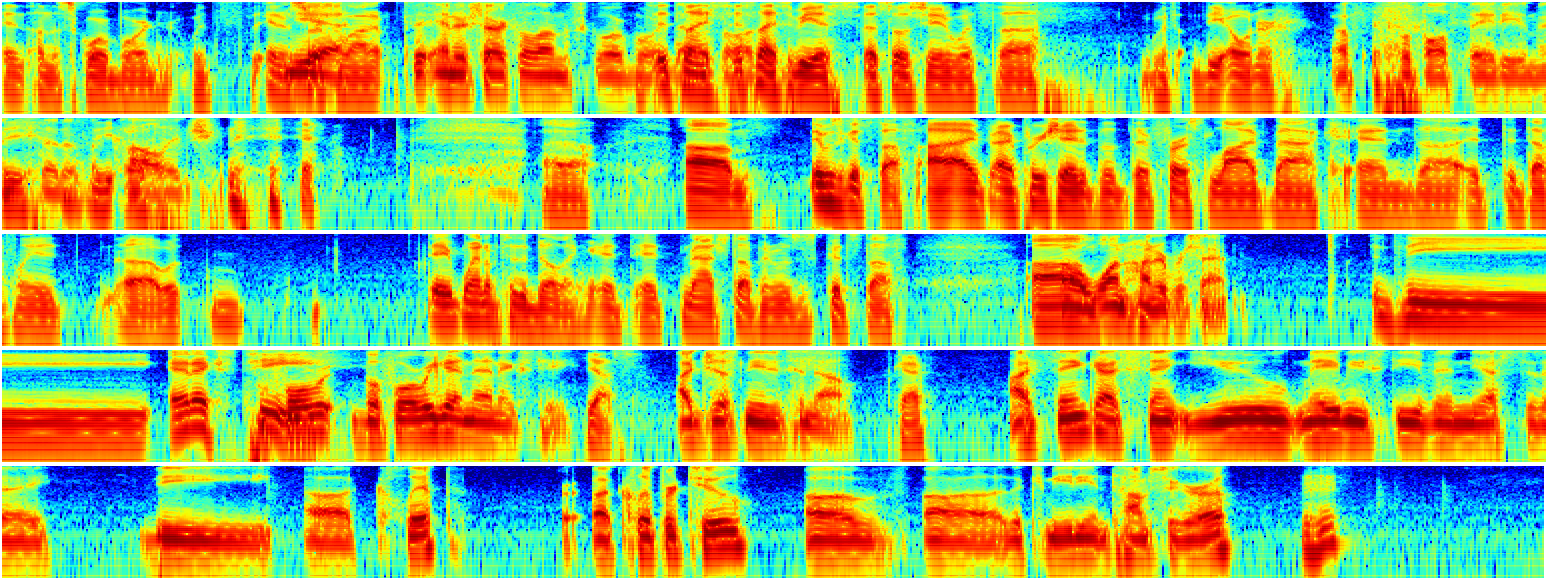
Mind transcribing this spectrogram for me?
in, on the scoreboard with the inner circle on it. the inner circle on the scoreboard. It's That nice. was It's nice to be as, associated with uh with the owner. A football stadium instead of the- a college. Um, it was good stuff. I, I I appreciated the, the first live back, and uh, it, it definitely uh it went up to the building. It it matched up. and It was good stuff. oh, one hundred percent. The NXT. Before we, before we get in NXT, yes. I just needed to know. Okay. I think I sent you, maybe Steven, yesterday, the uh, clip, a clip or two of uh, the comedian Tom Segura, Mhm.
